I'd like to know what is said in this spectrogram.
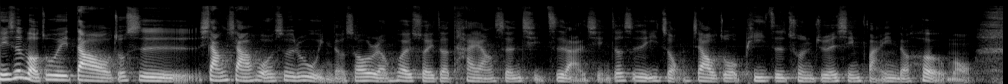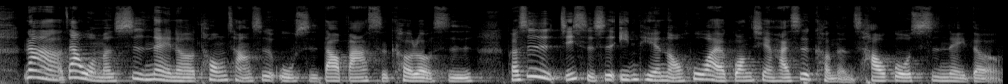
你是否注意到，就是乡下或者是露营的时候，人会随着太阳升起自然醒，这是一种叫做皮质醇觉醒反应的荷尔蒙。那在我们室内呢，通常是五十到八十克勒斯。可是即使是阴天哦，户外的光线还是可能超过室内的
